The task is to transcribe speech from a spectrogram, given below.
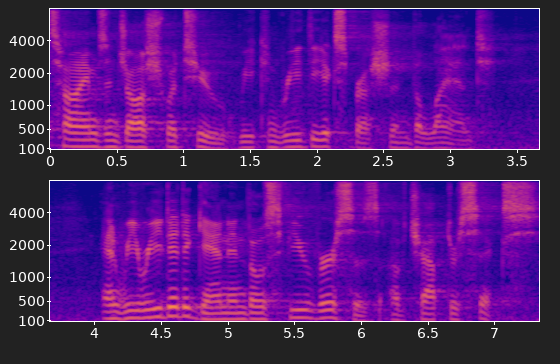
times in Joshua 2, we can read the expression, the land. And we read it again in those few verses of chapter 6.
